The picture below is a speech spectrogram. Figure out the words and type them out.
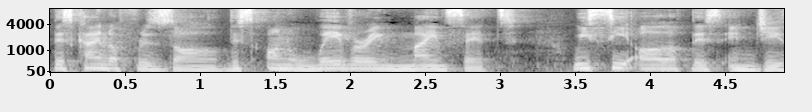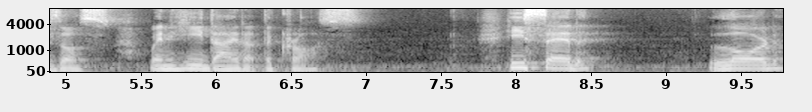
this kind of resolve, this unwavering mindset, we see all of this in Jesus when he died at the cross. He said, Lord,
